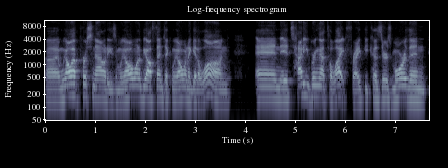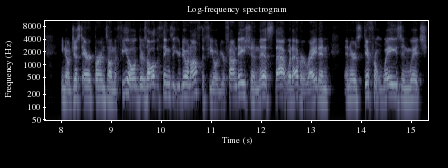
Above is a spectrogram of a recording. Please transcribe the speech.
uh, and we all have personalities, and we all want to be authentic, and we all want to get along. And it's how do you bring that to life, right? Because there's more than you know just Eric Byrnes on the field. There's all the things that you're doing off the field, your foundation, this, that, whatever, right? And and there's different ways in which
